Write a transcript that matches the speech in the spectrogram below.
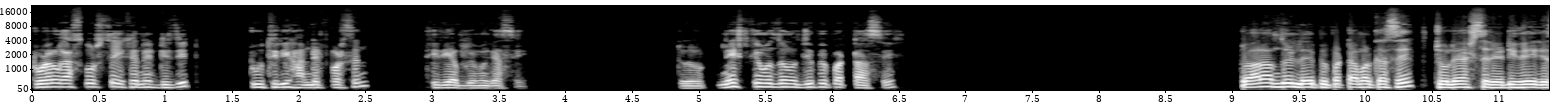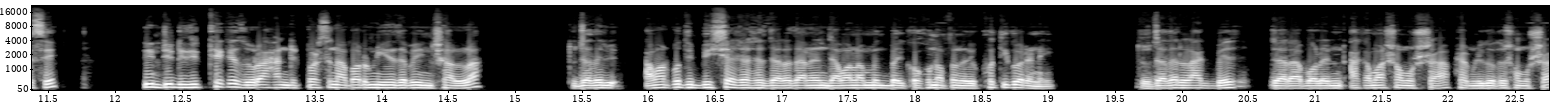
টোটাল কাজ করছে, এখানে digit two three hundred percent three up গেমে গেছে। তো নেক্সট গেমের জন্য যে পেপারটা আছে, তো আলহামদুলিল্লাহ এই পেপারটা আমার কাছে চলে আসছে রেডি হয়ে গেছে। তিনটি ডিজিট থেকে জোড়া হান্ড্রেড পার্সেন্ট আবারও নিয়ে যাবে ইনশাল্লাহ তো যাদের, আমার প্রতি বিশ্বাস আছে, যারা জানেন জামাল আহমেদ ভাই কখনো আপনাদের ক্ষতি করে নাই। তো যাদের লাগবে, যারা বলেন আকামার সমস্যা, ফ্যামিলিগত সমস্যা,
